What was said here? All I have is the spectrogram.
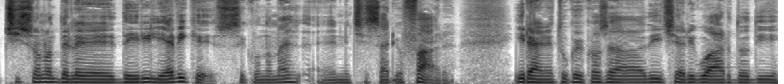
ci sono delle, dei rilievi che secondo me è necessario fare. Irene, tu che cosa dici a riguardo di,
